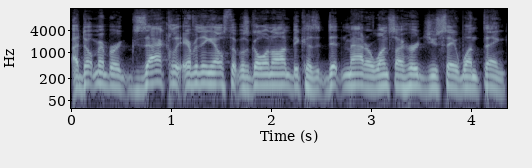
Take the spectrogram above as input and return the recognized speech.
I don't remember exactly everything else that was going on because it didn't matter. Once I heard you say one thing,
